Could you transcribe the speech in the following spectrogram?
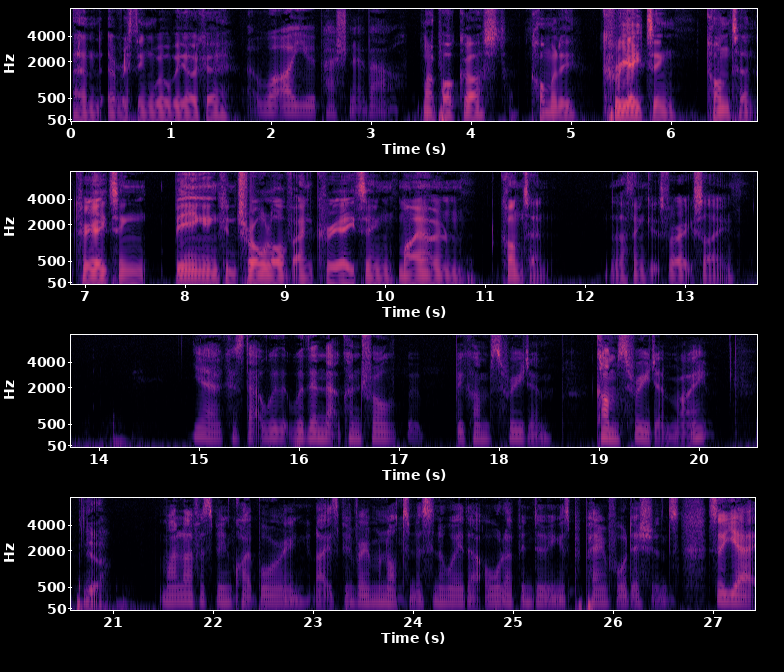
and everything will be okay. What are you passionate about? My podcast, comedy, creating content, creating, being in control of and creating my own content. I think it's very exciting. Yeah, because that with, within that control becomes freedom, comes freedom, right? Yeah. My life has been quite boring. Like it's been very monotonous in a way that all I've been doing is preparing for auditions. So yeah,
